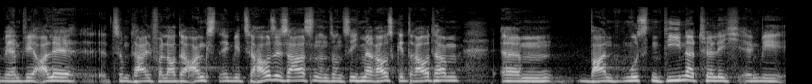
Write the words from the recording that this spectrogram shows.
während wir alle äh, zum Teil vor lauter Angst irgendwie zu Hause saßen und uns nicht mehr rausgetraut haben, ähm, waren, mussten die natürlich irgendwie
